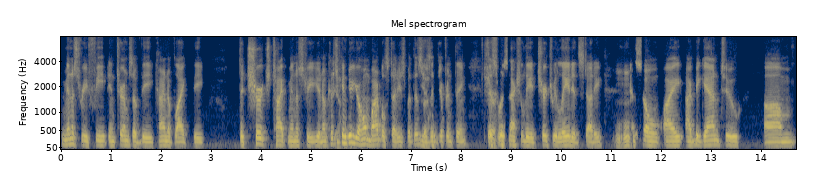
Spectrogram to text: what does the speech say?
ministry feet in terms of the kind of like the the church type ministry, you know, because you can do your home Bible studies, but this was a different thing. Sure. This was actually a church related study Mhm. and so I I began to um,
